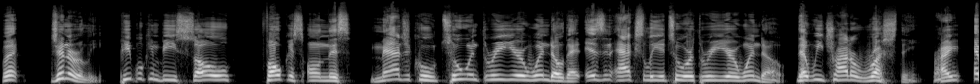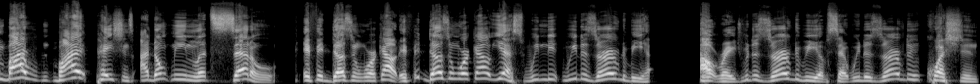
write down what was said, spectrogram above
but generally, people can be so focused on this magical two and three year window that isn't actually a two or three year window that we try to rush things, right? And by by patience, I don't mean let's settle if it doesn't work out. If it doesn't work out, yes, we need, we deserve to be outraged. We deserve to be upset. We deserve to question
